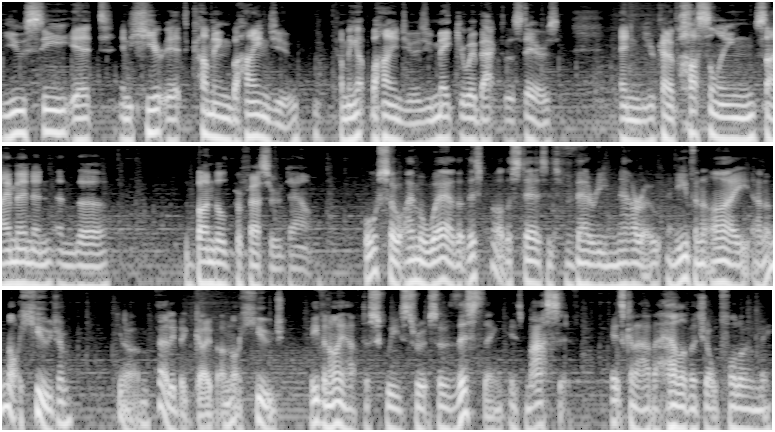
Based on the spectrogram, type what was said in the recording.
you see it and hear it coming behind you, coming up behind you as you make your way back to the stairs, and you're kind of hustling Simon and, and the, the bundled professor down. Also, I'm aware that this part of the stairs is very narrow, and even I, and I'm not huge. I'm, you know, I'm a fairly big guy, but I'm not huge. Even I have to squeeze through it. So this thing is massive. It's going to have a hell of a job following me,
